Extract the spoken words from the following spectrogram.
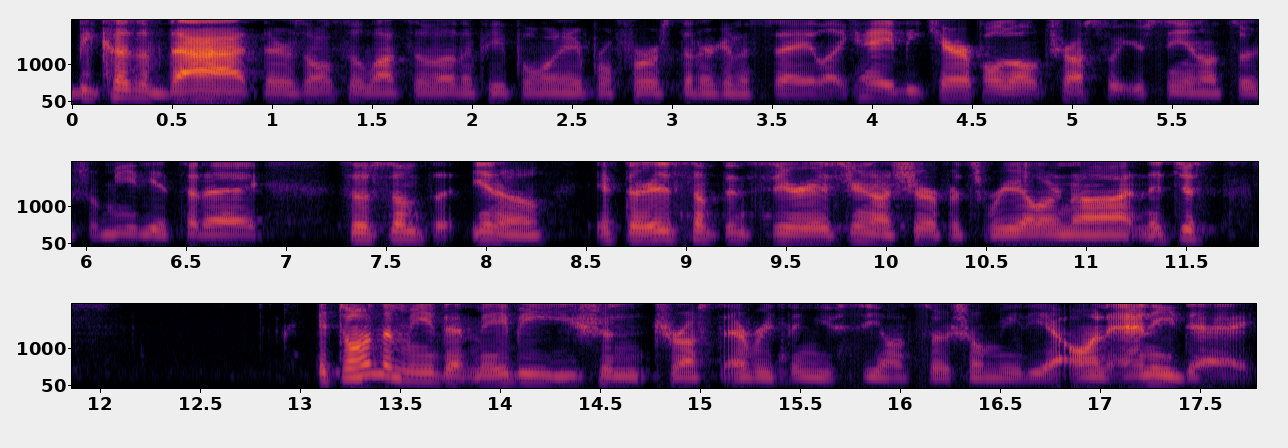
because of that there's also lots of other people on april 1st that are going to say like hey be careful don't trust what you're seeing on social media today. So something you know if there is something serious you're not sure if it's real or not and it just it dawned on me that maybe you shouldn't trust everything you see on social media on any day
